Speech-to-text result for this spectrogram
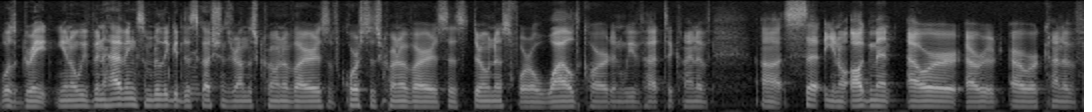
was great. You know, we've been having some really good discussions around this coronavirus. Of course, this coronavirus has thrown us for a wild card, and we've had to kind of uh, set, you know, augment our our our kind of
